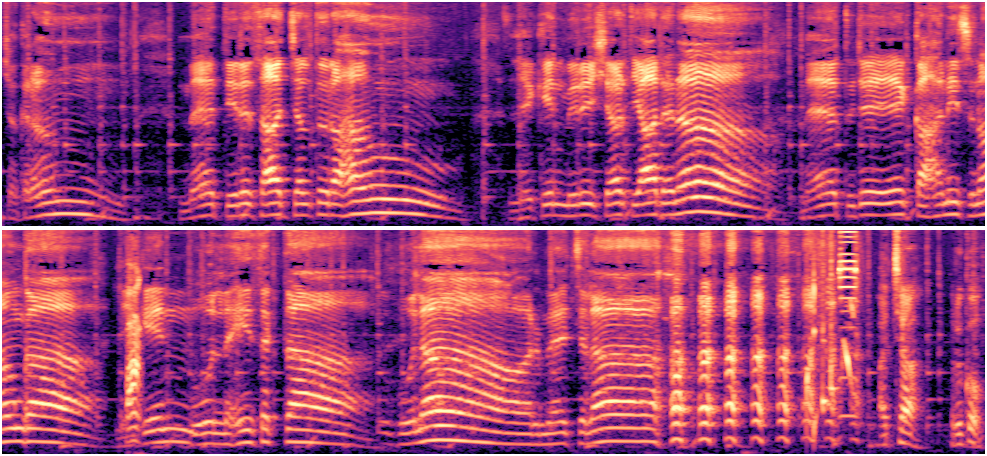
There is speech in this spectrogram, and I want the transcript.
चक्रम मैं तेरे साथ चल तो रहा हूँ, लेकिन मेरी शर्त याद है ना? मैं तुझे एक कहानी सुनाऊँगा, लेकिन बोल नहीं सकता। तो बोला और मैं चला। अच्छा रुको।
